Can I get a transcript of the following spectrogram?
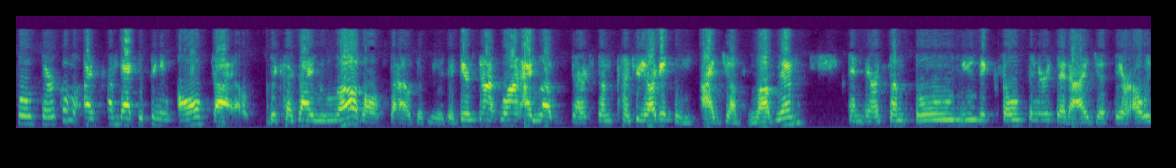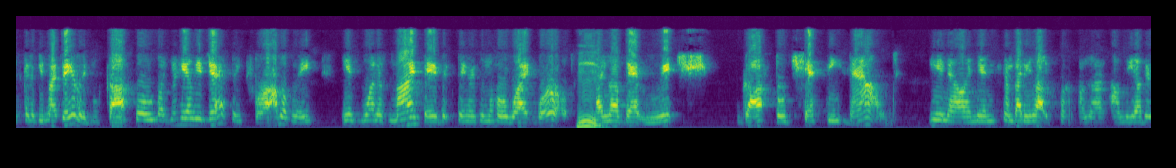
full circle, I've come back to singing all styles because I love all styles of music. There's not one, I love, there are some country artists and I just love them. And there are some soul music, soul singers that I just, they're always going to be my favorite. Gospel, like Mahalia Jackson, probably is one of my favorite singers in the whole wide world. Hmm. I love that rich gospel chesty sound, you know, and then somebody like on the, on the other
